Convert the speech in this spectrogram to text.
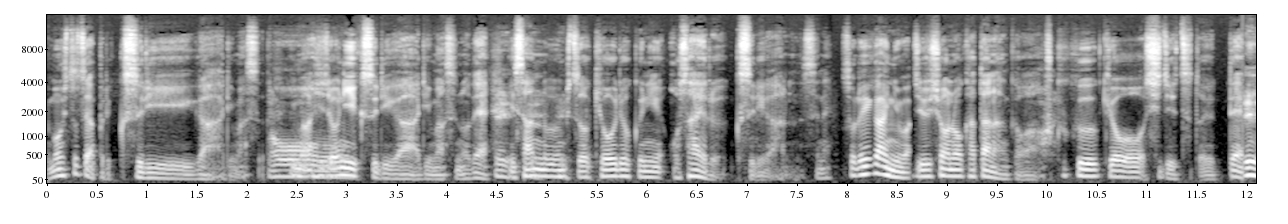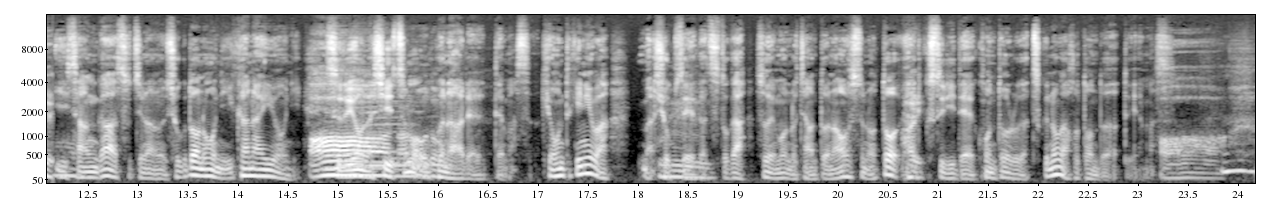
うん、もう一つやっぱり薬があります。今非常にいい薬がありますので胃酸の分泌を強力に抑える薬があるんですね。それ以外には重症の方なんかは腹腔鏡手術といって胃酸がそちらの食道の方に行かないようにするような手術も行われてます。基本的にはまあ、食生活とかそういうものをちゃんと治すのと、やはり薬でコントロールがつくのがほとんどだと言えます。あ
